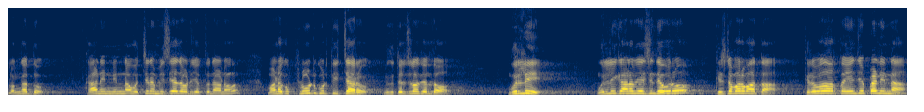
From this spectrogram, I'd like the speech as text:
లొంగద్దు. కానీ నిన్న వచ్చిన మెసేజ్ ఒకటి చెప్తున్నాను. మనకు ఫ్లూట్ గుర్తు ఇచ్చారు. మీకు తెలిసినో తెలుదో? మురళి. మురళీగానం చేసింది ఎవరు? కృష్ణ పరమాత్మ. కృష్ణ పరమాత్మ ఏం చెప్పాడు నిన్న?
